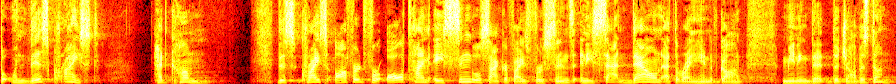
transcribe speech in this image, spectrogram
But when this Christ had come, this Christ offered for all time a single sacrifice for sins, and he sat down at the right hand of God, meaning that the job is done.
